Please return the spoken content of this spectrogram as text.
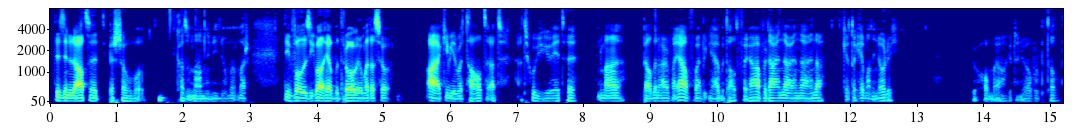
het is inderdaad die persoon, ik ga zijn naam nu niet noemen, maar die voelde zich wel heel bedrogen, omdat dat zo, ah, ik heb hier betaald uit, uit goede geweten. En de mannen belden naar van, ja, voor heb ik nu betaald? Voor ja, voor daar en daar en daar en dat. Ik heb het toch helemaal niet nodig? Oh, maar ik heb er nu al voor betaald.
